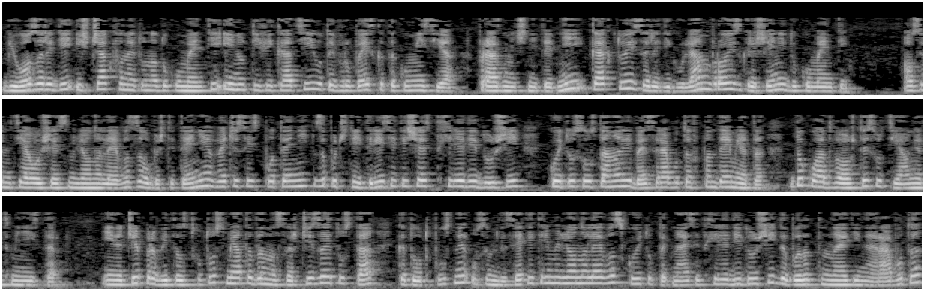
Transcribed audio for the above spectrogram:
било заради изчакването на документи и нотификации от Европейската комисия, празничните дни, както и заради голям брой изгрешени документи. 8,6 милиона лева за обещетения вече са изплатени за почти 36 000 души, които са останали без работа в пандемията, докладва още социалният министр. Иначе правителството смята да насърчи заетостта, като отпусне 83 милиона лева, с които 15 000 души да бъдат наети на работа,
